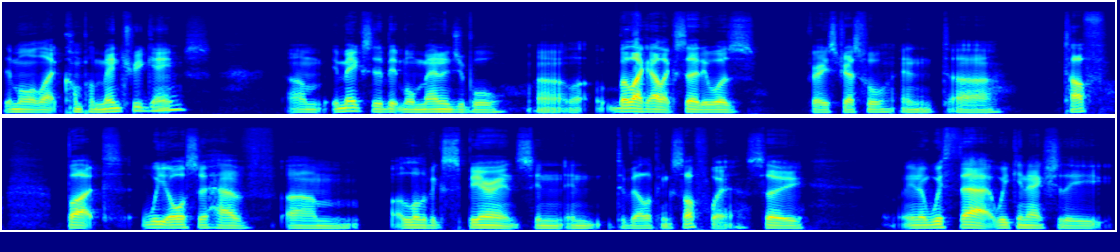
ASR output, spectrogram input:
they're more like complementary games. Um, it makes it a bit more manageable. Uh, but like Alex said, it was very stressful and uh, tough. But we also have um, a lot of experience in in developing software. So you know, with that, we can actually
